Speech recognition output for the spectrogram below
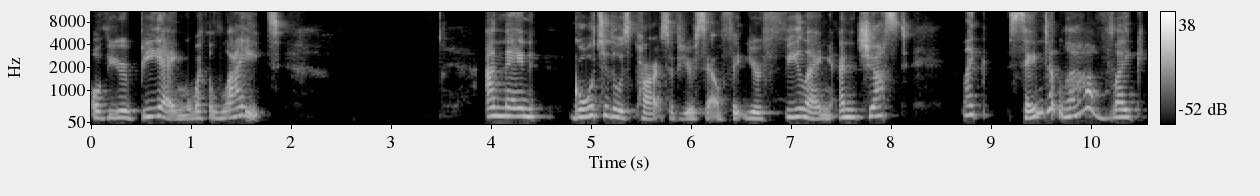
of your being with light. And then go to those parts of yourself that you're feeling and just like send it love. Like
